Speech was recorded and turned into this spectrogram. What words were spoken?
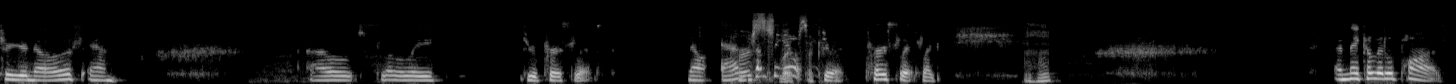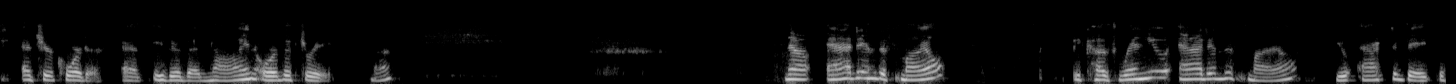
through your nose and out slowly through pursed lips. Now add Pursed something lips, else okay. to it. Pursed lips, like, Mhm. and make a little pause at your quarter at either the nine or the three. huh? Now add in the smile because when you add in the smile, you activate the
